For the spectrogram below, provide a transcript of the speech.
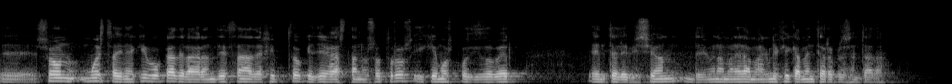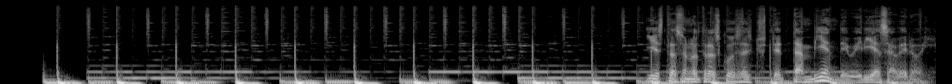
eh, son muestra inequívoca de la grandeza de Egipto que llega hasta nosotros y que hemos podido ver en televisión de una manera magníficamente representada. Y estas son otras cosas que usted también debería saber hoy.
